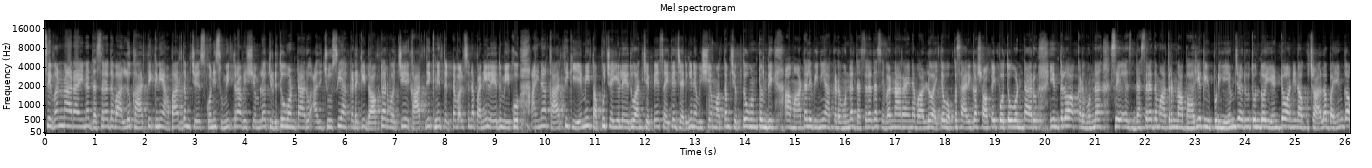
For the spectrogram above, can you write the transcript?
శివన్నారాయణ దశరథ వాళ్ళు కార్తీక్ని అపార్థం చేసుకొని సుమిత్ర విషయంలో తిడుతూ ఉంటారు. అది చూసి అక్కడికి డాక్టర్ వచ్చి కార్తీక్ని తిట్టవలసిన పని లేదు మీకు. అయినా కార్తీక్ ఏమీ తప్పు చేయలేదు అని చెప్పేసి అయితే జరిగిన విషయం మొత్తం చెప్తూ ఉంటుంది. ఆ మాటలు విని అక్కడ ఉన్న దశరథ శివనారాయణ వాళ్ళు అయితే ఒక్కసారిగా షాక్ అయిపోతూ ఉంటారు. ఇంతలో అక్కడ ఉన్న దశరథ మాత్రం నా భార్యకి ఇప్పుడు ఏం జరుగుతుందో ఏంటో అని నాకు చాలా భయంగా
